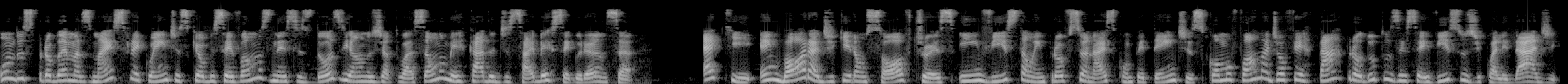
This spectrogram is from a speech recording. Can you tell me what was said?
um dos problemas mais frequentes que observamos nesses 12 anos de atuação no mercado de cibersegurança é que, embora adquiram softwares e invistam em profissionais competentes como forma de ofertar produtos e serviços de qualidade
